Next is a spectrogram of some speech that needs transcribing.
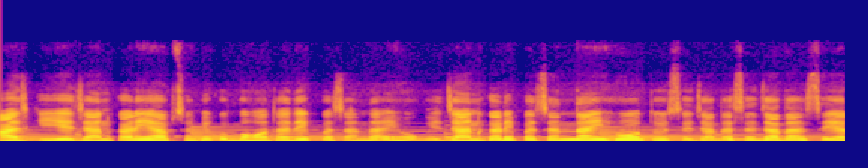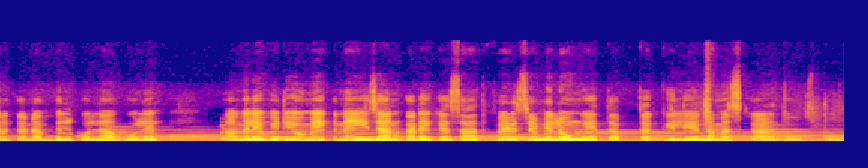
आज की ये जानकारी आप सभी को बहुत अधिक पसंद आई होगी। जानकारी पसंद आई हो तो इसे ज़्यादा से ज़्यादा शेयर करना बिल्कुल ना भूलें। अगले वीडियो में एक नई जानकारी के साथ फिर से मिलूँगी। तब तक के लिए नमस्कार दोस्तों।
